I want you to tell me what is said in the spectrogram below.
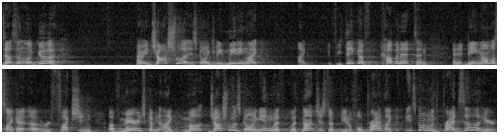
Doesn't look good. I mean, Joshua is going to be leading like, like if you think of covenant and, and it being almost like a, a reflection of marriage covenant, like Mo, Joshua's going in with, with not just a beautiful bride, like he's going with bridezilla here.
